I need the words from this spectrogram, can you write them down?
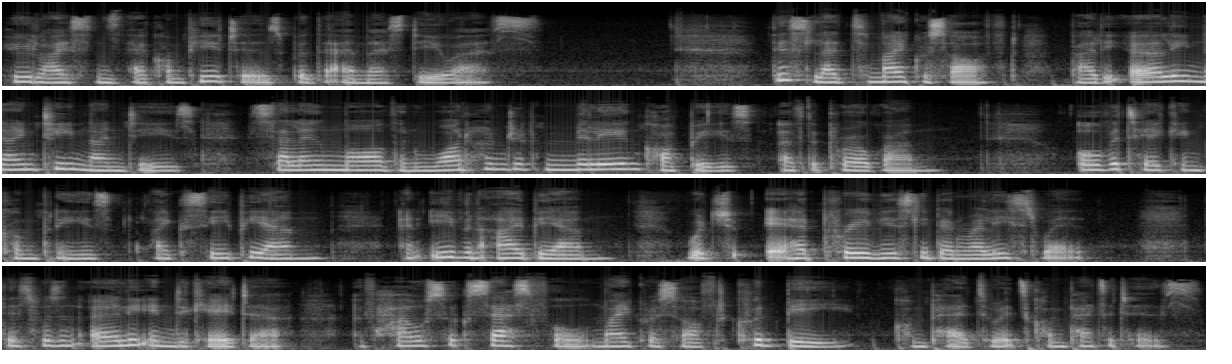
who licensed their computers with the MS DOS. This led to Microsoft, by the early 1990s, selling more than 100 million copies of the program, overtaking companies like CPM and even IBM, which it had previously been released with. This was an early indicator of how successful Microsoft could be compared to its competitors.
